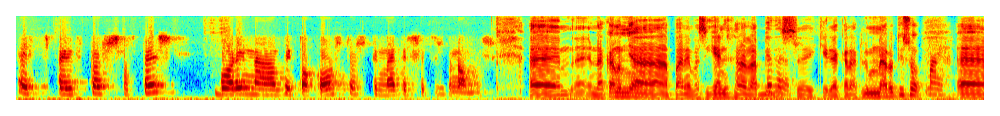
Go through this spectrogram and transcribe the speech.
ε, στις περιπτώσεις αυτές μπορεί να δει το κόστος στη μέτρηση της γνώμης. Ε, να κάνω μια παρέμβαση. Γιάννης Χαραλαμπίδης ε, κυρία Καρακλήμου να ρωτήσω ε,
